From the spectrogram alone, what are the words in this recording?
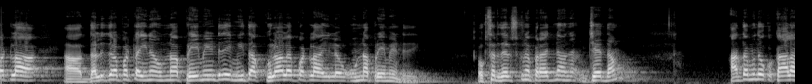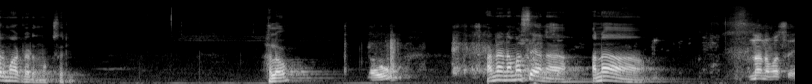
పట్ల దళితుల పట్ల అయినా ఉన్న ప్రేమ ఏంటిది? మిగతా కులాల పట్ల ఇలా ఉన్న ప్రేమ ఏంటిది? ఒకసారి తెలుసుకునే ప్రయత్నం చేద్దాం. అంతకుముందు ఒక కాలర్ మాట్లాడదాం ఒకసారి. హలో? హలో. అన్న నమస్తే అన్న. అన్న. అన్న నమస్తే.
